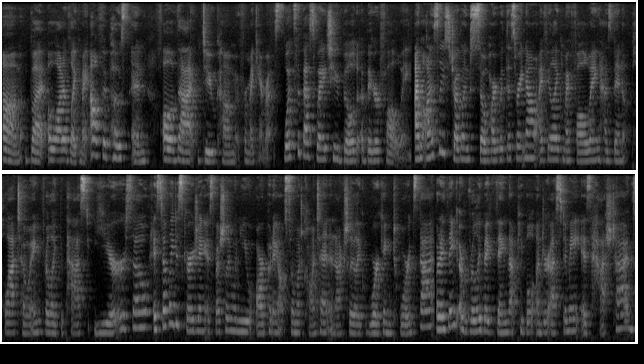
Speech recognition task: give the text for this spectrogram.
Um, but a lot of like my outfit posts and all of that do come from my cameras. What's the best way to build a bigger following? I'm honestly struggling so hard with this right now. I feel like my following has been plateauing for like the past year or so. It's definitely discouraging, especially when you are putting out so much content and actually like working towards that. But I think a really big thing that people underestimate is hashtags,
